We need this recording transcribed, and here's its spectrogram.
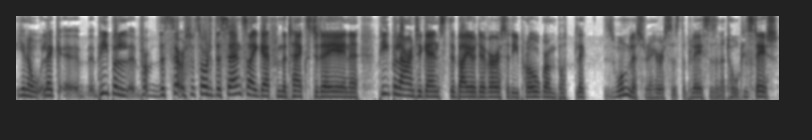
You know, like uh, people from the sort of the sense I get from the text today, Éanna, people aren't against the biodiversity program, but like there's one listener here says the place is in a total state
